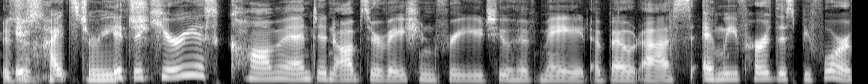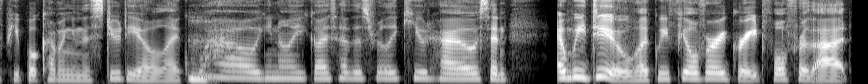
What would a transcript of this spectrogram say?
it's It's- just heights to reach. It's a curious comment and observation for you to have made about us. And we've heard this before of people coming in the studio like, Mm. wow, you know, you guys have this really cute house. And and we do. Like we feel very grateful for that.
